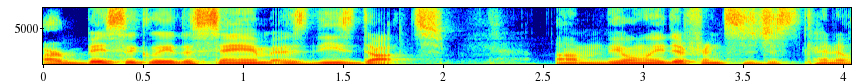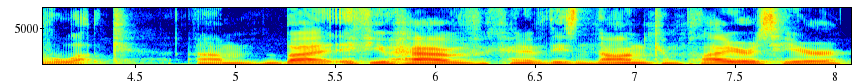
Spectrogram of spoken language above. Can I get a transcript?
are basically the same as these dots. Um, the only difference is just kind of luck. Um, but if you have kind of these non-compliers here,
